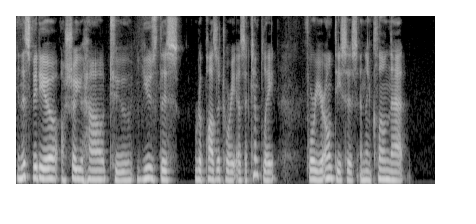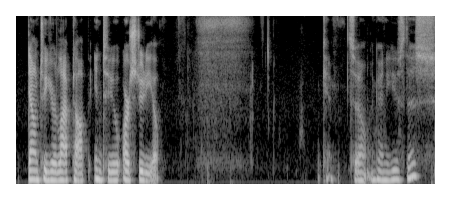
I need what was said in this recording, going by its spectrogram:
In this video, I'll show you how to use this repository as a template for your own thesis and then clone that down to your laptop into RStudio. Okay, so I'm going to use this.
